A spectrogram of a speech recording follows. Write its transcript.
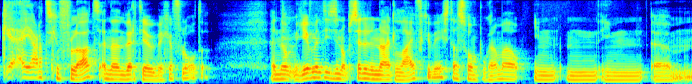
keihard gefluit, en dan werd hij weggefloten. En op een gegeven moment is hij op Saturday Night Live geweest. Dat is zo'n programma in, in, ehm,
